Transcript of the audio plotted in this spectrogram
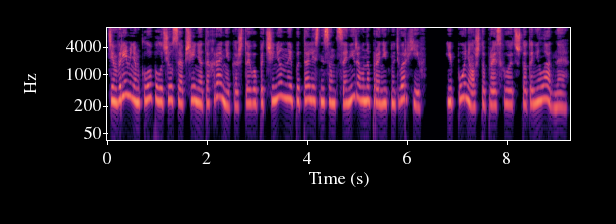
Тем временем Кло получил сообщение от охранника, что его подчиненные пытались несанкционированно проникнуть в архив, и понял, что происходит что-то неладное.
